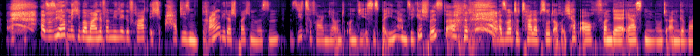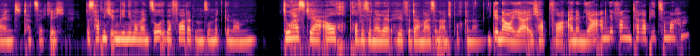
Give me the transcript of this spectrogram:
Also sie hat mich über meine Familie gefragt. Ich habe diesem Drang widersprechen müssen, sie zu fragen, ja, und, und wie ist es bei Ihnen? Haben Sie Geschwister? Also war total absurd. Auch ich habe auch von der ersten Minute an geweint, tatsächlich. Das hat mich irgendwie in dem Moment so überfordert und so mitgenommen. Du hast ja auch professionelle Hilfe damals in Anspruch genommen. Genau, ja. Ich habe vor einem Jahr angefangen, Therapie zu machen.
